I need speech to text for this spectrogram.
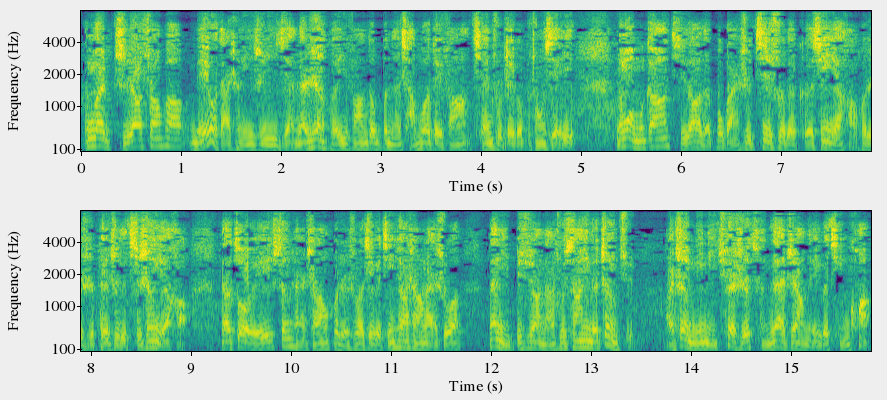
那么，只要双方没有达成一致意见，那任何一方都不能强迫对方签署这个补充协议。那么，我们刚刚提到的，不管是技术的革新也好，或者是配置的提升也好，那作为生产商或者说这个经销商来说，那你必须要拿出相应的证据啊，证明你确实存在这样的一个情况。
